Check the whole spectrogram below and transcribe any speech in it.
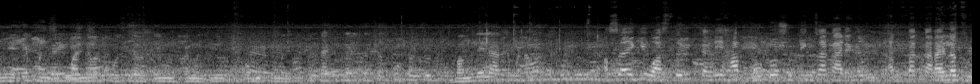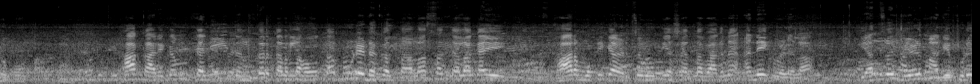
नेते मंडळी मान्यवर पोहोचले होते मुख्यमंत्री उपमुख्यमंत्री. तर त्या ठिकाणी त्यांचं फोटोशूट बंगलेलं असं म्हणावं असं आहे की वास्तविक त्यांनी हा फोटो शूटिंगचा कार्यक्रम आत्ता करायलाच नको होता. हा कार्यक्रम त्यांनी नंतर करायला होता पुढे ढकलता आला असता त्याला काही फार मोठी काय अडचण होती अशातला आता वागणं अनेक वेळेला. याचं वेळ मागे पुढे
